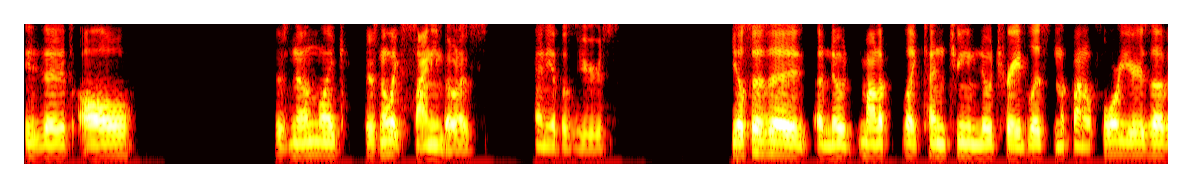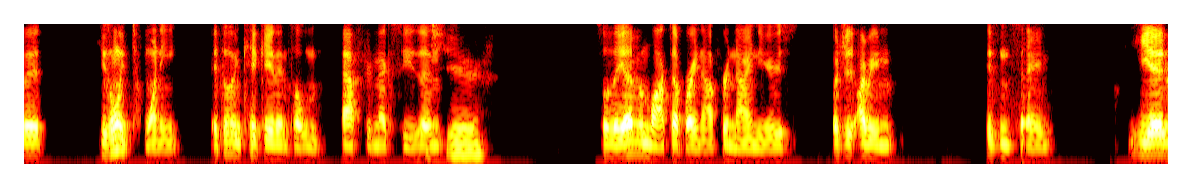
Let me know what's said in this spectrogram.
is that it's all. There's none like there's no like signing bonus any of those years. He also has a a no amount like ten team no trade list in the final four years of it. He's only twenty. It doesn't kick in until after next season. Next year. So they have him locked up right now for nine years, which I mean is insane. He had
